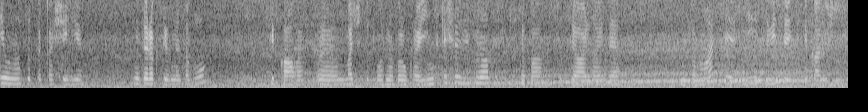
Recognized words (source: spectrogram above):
І у нас тут така ще є інтерактивне табло. Цікаве. Е, Бачите, тут можна про українське щось дізнатися, тут така соціальна йде інформація і дивіться, які цікаві штуки.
